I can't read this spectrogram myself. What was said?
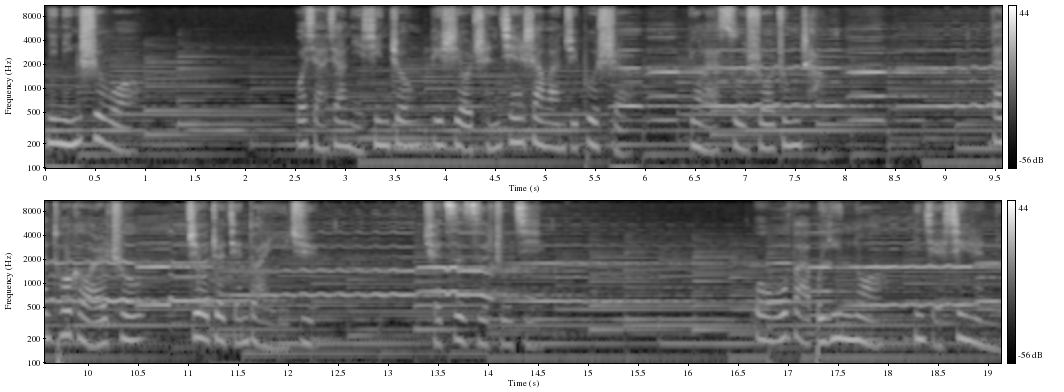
你凝视我，我想象你心中必是有成千上万句不舍，用来诉说衷肠，但脱口而出只有这简短一句，却字字珠玑。我无法不应诺，并且信任你。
